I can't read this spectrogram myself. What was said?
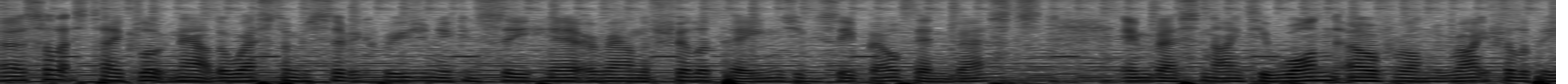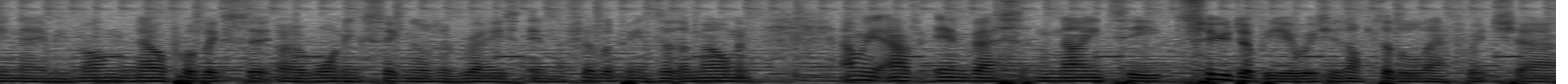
Uh, so let's take a look now at the Western Pacific region. You can see here around the Philippines, you can see both invests. Invest 91 over on the right, Philippine name Emong. No public si uh, warning signals are raised in the Philippines at the moment. And we have Invest 92W, which is off to the left, which uh,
